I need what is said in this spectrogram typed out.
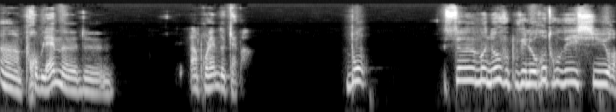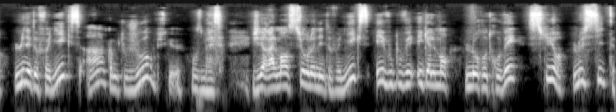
un problème de un problème de cadre. Bon, ce mono, vous pouvez le retrouver sur le Netophonix, hein, comme toujours, puisque on se base généralement sur le Netophonix, et vous pouvez également le retrouver sur le site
